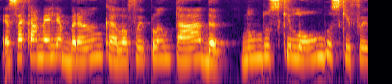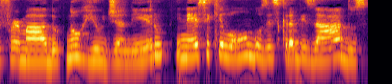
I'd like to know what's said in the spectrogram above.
Essa camélia branca, ela foi plantada num dos quilombos que foi formado no Rio de Janeiro, e nesse quilombo os escravizados,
